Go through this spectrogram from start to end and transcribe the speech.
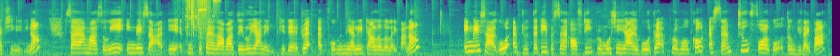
app ရှိနေပြီနော်။ Saya မှာဆိုရင်အင်္ဂလိပ်စာအပြင်အခုဂျပန်စာပါသင်လို့ရနေပြီဖြစ်တဲ့အတွက် app ကိုမြန်မြန်လေး download လုပ်လိုက်ပါနော်။အင်္ဂလိပ်စာကို up to 30% off တိ promotion ရယူဖို့အတွက် promo code SM24 ကိုအသုံးပြုလိုက်ပါ။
